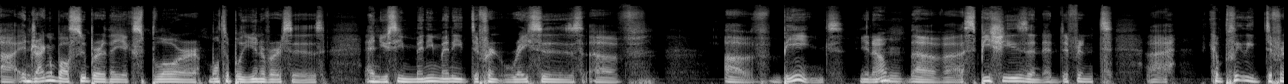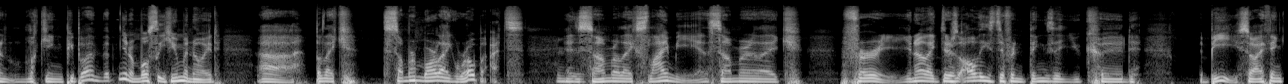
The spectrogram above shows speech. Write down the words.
Uh, in Dragon Ball Super, they explore multiple universes, and you see many many different races of of beings. You know, of uh, species and, and different. Uh, completely different looking people you know mostly humanoid uh but like some are more like robots and some are like slimy and some are like furry you know like there's all these different things that you could be. So i think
